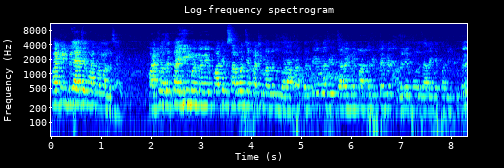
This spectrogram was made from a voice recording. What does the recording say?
पाटील बी अजय पाटला मागच आहे. पाटलाचं काही म्हणणं नाही. पाटील सर्वांच्या पाठीमागच उभा राहतात. पण ते एवढं जे जारांगे पाटलाची तब्येत हरवल्यामुळे जारांगे पाटील कुठं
